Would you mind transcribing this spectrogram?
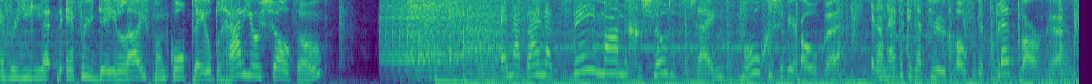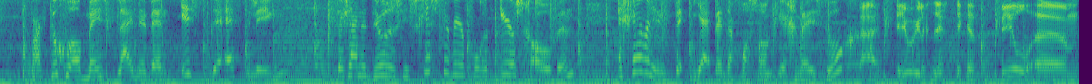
Everyday, Everyday Life van Coldplay op Radio Salto. En na bijna twee maanden gesloten te zijn, mogen ze weer open. En dan heb ik het natuurlijk over de pretparken. Waar ik toch wel het meest blij mee ben, is de Efteling. Daar zijn de deuren sinds gisteren weer voor het eerst geopend. En Gerwin, jij bent daar vast wel een keer geweest, toch? Ja, heel eerlijk gezegd, ik heb veel ehm Nee,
